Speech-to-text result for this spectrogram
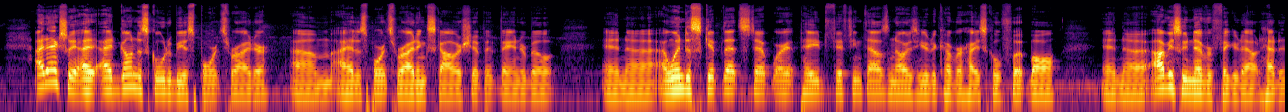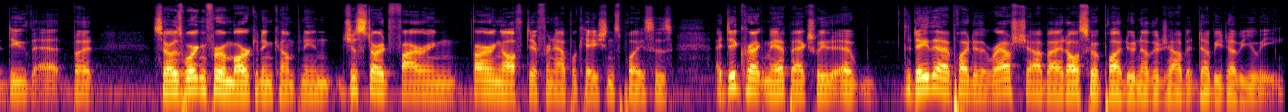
I'd actually I'd gone to school to be a sports writer. Um, I had a sports writing scholarship at Vanderbilt, and uh, I wanted to skip that step where I paid fifteen thousand dollars a year to cover high school football, and uh, obviously never figured out how to do that. But so I was working for a marketing company and just started firing firing off different applications places. I did crack me up actually. Uh, the day that I applied to the Roush job, I had also applied to another job at WWE.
